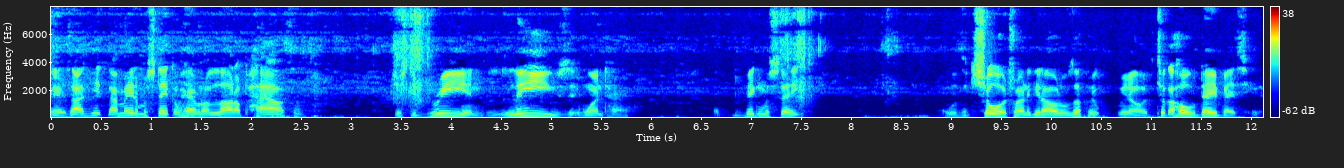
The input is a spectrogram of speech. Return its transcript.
As I get, I made a mistake of having a lot of piles of just debris and leaves at one time. Big mistake. It was a chore trying to get all those up. It, you know, it took a whole day basically.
